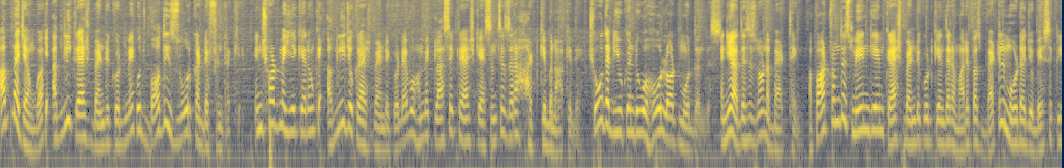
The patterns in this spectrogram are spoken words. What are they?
अब मैं चाहूँगा कि अगली क्रैश बैंडिकुट में कुछ बहुत ही ज़ोर का डिफरेंट रखे। इन शॉर्ट मैं ये कह रहा हूँ कि अगली जो क्रैश बैंडिकुट है, वो हमें क्लासिक क्रैश के एसेंस से जरा हट के बना के दे। Show that you can do a whole lot more than this and या this is not a bad thing apart from this main game Crash Bandicoot के अंदर हमारे पास बैटल मोड है, जो basically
